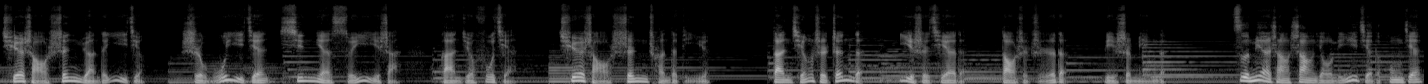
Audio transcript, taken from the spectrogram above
缺少深远的意境，是无意间心念随意一闪，感觉肤浅，缺少深沉的底蕴。感情是真的，意是切的，道是直的，理是明的。字面上尚有理解的空间，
